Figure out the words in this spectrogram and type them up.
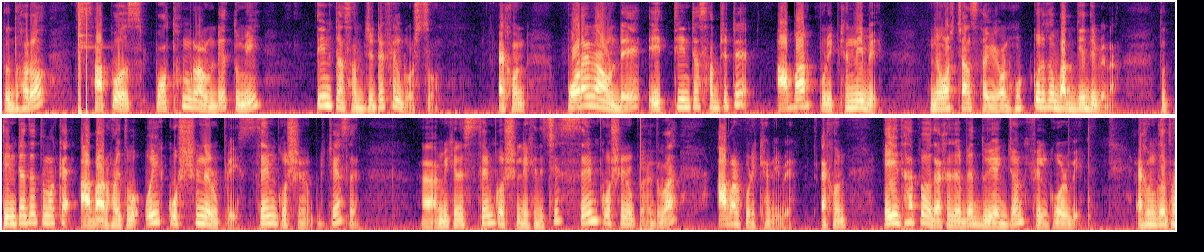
তো ধরো সাপোজ প্রথম রাউন্ডে তুমি তিনটা সাবজেক্টে ফেল করছ। এখন পরের রাউন্ডে এই তিনটা সাবজেক্টে আবার পরীক্ষা নিবে। নেওয়ার চান্স থাকে, কারণ হুট করে তো বাদ দিয়ে দিবে না। তো তিনটাতে তোমাকে আবার হয়তো ওই কোশ্চেনের উপরেই সেম কোশ্চেনের উপরে ঠিক আছে? আমি এখানে সেম কোশ্চেন লিখে দিচ্ছি সেম কোশ্চেনের উপরে হয়তো বা আবার পরীক্ষা নিবে। এখন এই ধাপেও দেখা যাবে দুই একজন ফেল করবে। এখন কথা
